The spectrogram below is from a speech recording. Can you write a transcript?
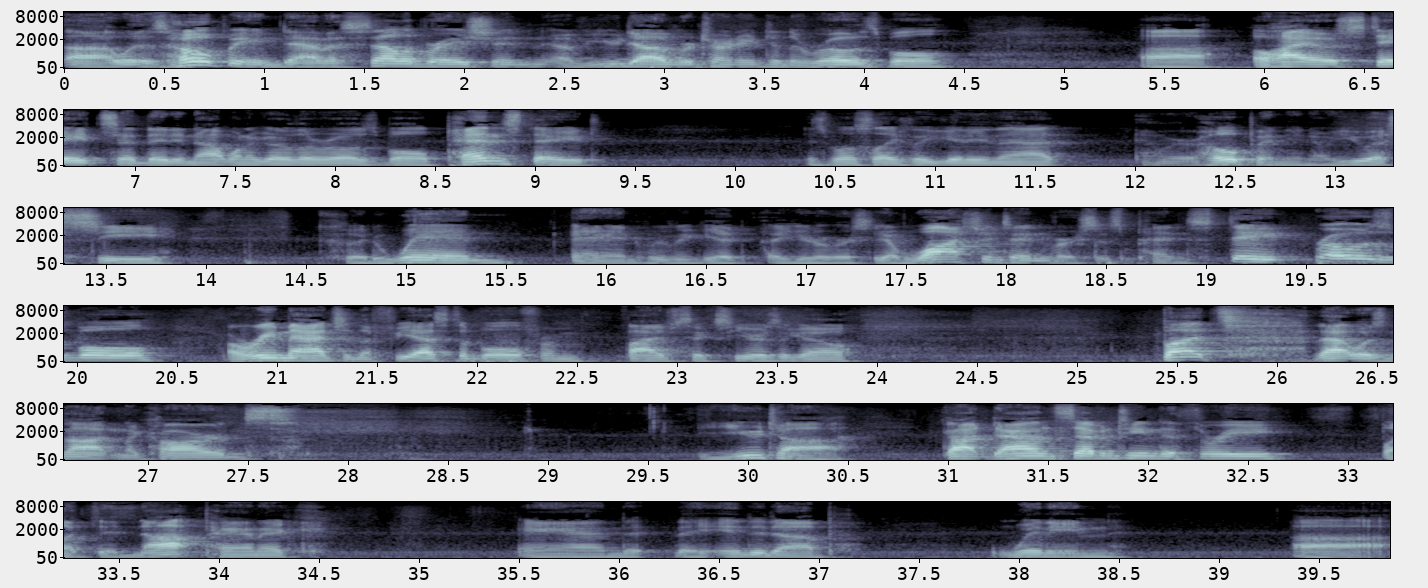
uh, was hoping to have a celebration of UW returning to the Rose Bowl. Uh, Ohio State said they did not want to go to the Rose Bowl. Penn State is most likely getting that, and we are hoping you know USC could win, and we would get a University of Washington versus Penn State Rose Bowl, a rematch of the Fiesta Bowl from five six years ago. But that was not in the cards. Utah got down 17 to 3 but did not panic and they ended up winning uh,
